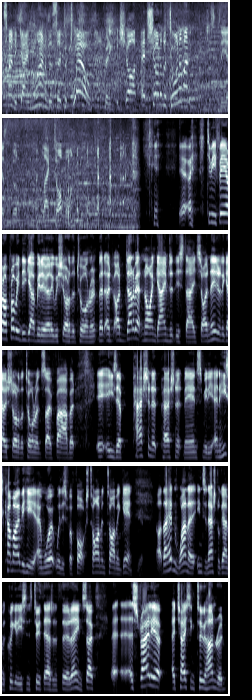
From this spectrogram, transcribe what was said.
It's only game one of the Super 12. Pretty good shot. That shot of the tournament. Just because he hasn't got a black top on. yeah, to be fair, I probably did go a bit early with shot of the tournament, but I'd, I'd, done about nine games at this stage, so I needed to go shot of the tournament so far. But he's a passionate, passionate man, Smitty, and he's come over here and worked with us for Fox time and time again. Yep. Uh, they hadn't won an international game of cricket since 2013, so uh, Australia are chasing 200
